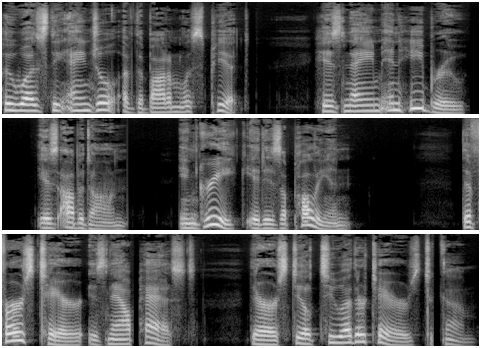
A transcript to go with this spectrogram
who was the angel of the bottomless pit. His name in Hebrew is Abaddon. In Greek, it is Apollyon. The first terror is now past. There are still two other terrors to come.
